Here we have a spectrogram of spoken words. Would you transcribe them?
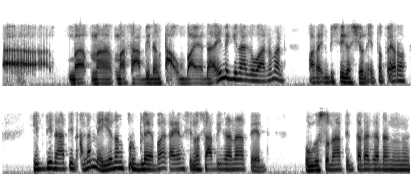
ah, ma- ma- masabi ng taong bayan na ay may ginagawa naman para investigasyon ito pero hindi natin alam eh yun ang problema kaya sinasabi nga natin kung gusto natin talaga ng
